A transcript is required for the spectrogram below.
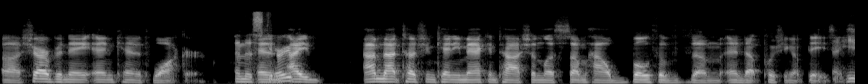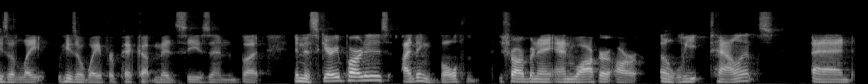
uh, Charbonnet and Kenneth Walker. And the scary, and I'm not touching Kenny McIntosh unless somehow both of them end up pushing up daisies. He's a late, he's a waiver pickup midseason. But and the scary part is, I think both Charbonnet and Walker are elite talents, and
